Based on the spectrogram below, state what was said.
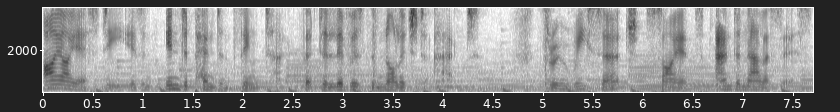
IISD is an independent think tank that delivers the knowledge to act. Through research, science, and analysis,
